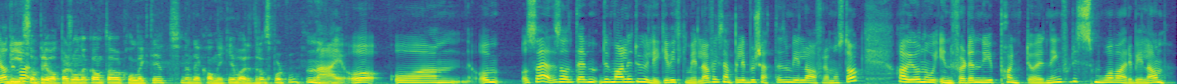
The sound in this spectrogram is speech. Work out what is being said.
Ja, vi må... som privatpersoner kan ta kollektivt, men det kan ikke varetransporten. Nei, og, og, og og så er det sånn at Du må ha litt ulike virkemidler. F.eks. i budsjettet som vi la fram hos dere, har vi jo nå innført en ny panteordning for de små varebilene.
